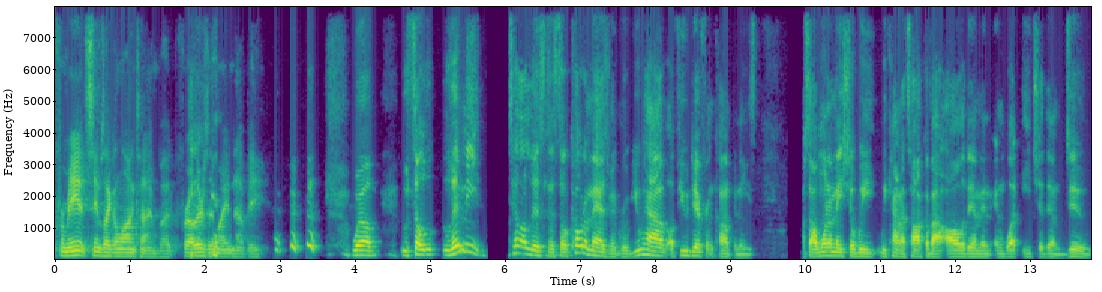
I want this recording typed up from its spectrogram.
for me, it seems like a long time, but for others, it might not be. well, so let me tell our listeners. So, Coda Management Group, you have a few different companies. So, I want to make sure we we kind of talk about all of them and, and what each of them do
